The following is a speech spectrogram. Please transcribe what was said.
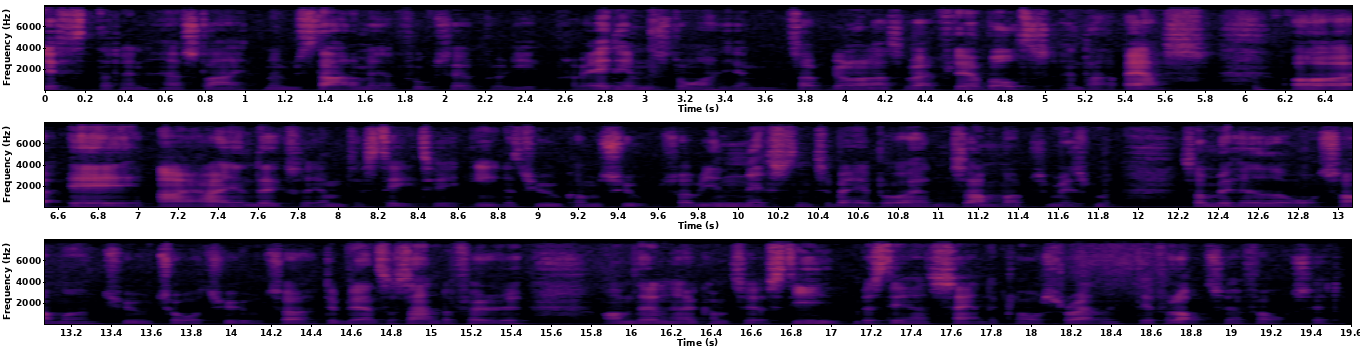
efter den her slide. Men vi starter med at fokusere på de private investorer. Jamen, så begynder der altså at være flere bulls, end der er bears. Og AII-indekset, jamen det steg til 21,7. Så vi er næsten tilbage på at have den samme optimisme, som vi havde over sommeren 2022. Så det bliver interessant at følge, om den her kommer til at stige, hvis det her Santa Claus Rally det får lov til at fortsætte.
